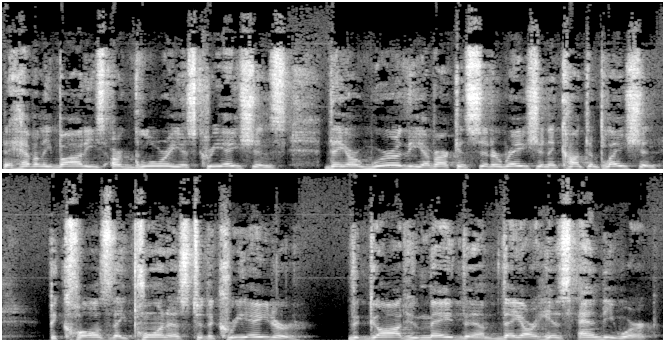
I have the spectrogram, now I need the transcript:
The heavenly bodies are glorious creations. They are worthy of our consideration and contemplation because they point us to the Creator, the God who made them. They are His handiwork.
